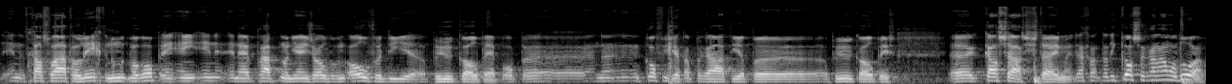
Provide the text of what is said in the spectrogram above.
en het gas, water, licht, noem het maar op. En, en, en, en dan praat ik nog niet eens over een oven die je op huurkoop hebt. Op eh, een, een koffiezetapparaat die op, eh, op huurkoop is. Eh kassasystemen. Dat, die kosten gaan allemaal door.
